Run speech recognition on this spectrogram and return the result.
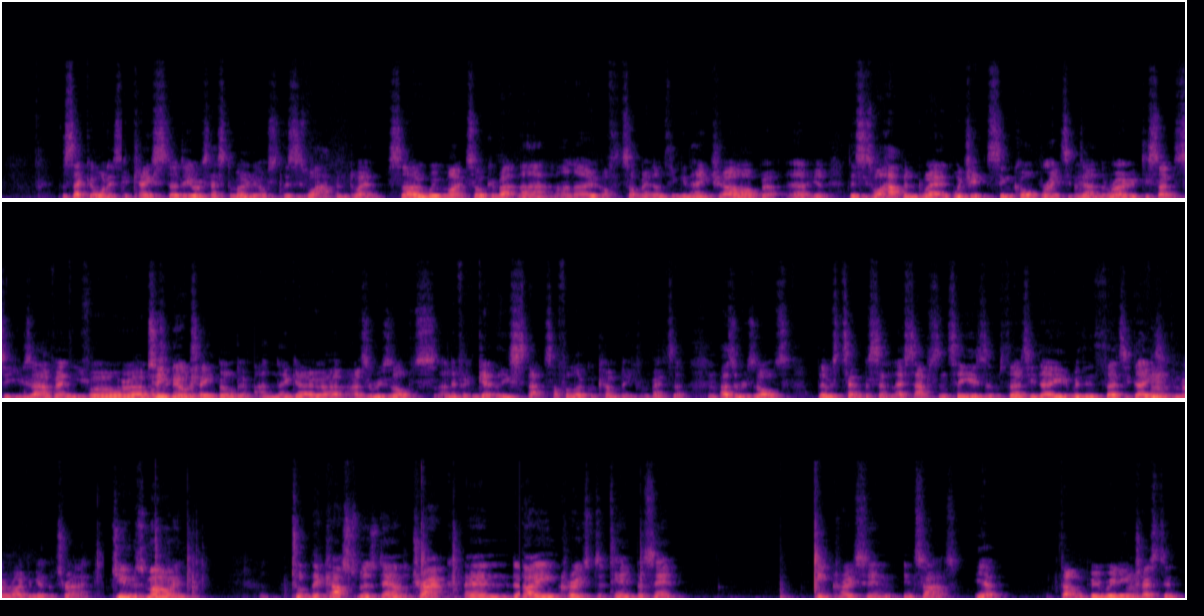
The second one is a case study or a testimonial. So this is what happened when. So we might talk about that. I know off the top of my head, I'm thinking HR, but uh, you know, this is what happened when Widgets Incorporated down the road decided to use our venue for uh, Team building. Team building, and they go uh, as a result. And if I can get these stats off a local company, even better. As a result, there was 10% less absenteeism 30 day within 30 days of them arriving at the track. Jim's Mowing took their customers down the track and they increased to 10% increase in, in sales. Yep, that would be really hmm. interesting.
